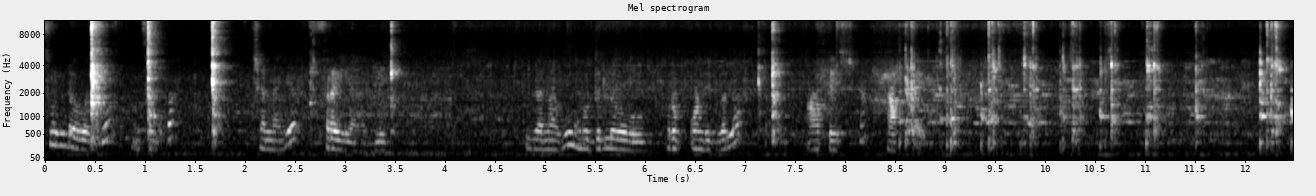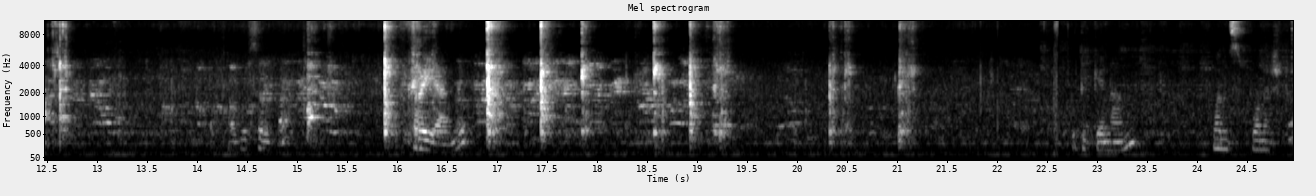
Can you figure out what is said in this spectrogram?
ಸುಂಡವರೆಗೆ ಒಂದು ಸ್ವಲ್ಪ ಚೆನ್ನಾಗಿ ಫ್ರೈ ಆಗಲಿ. ಈಗ ನಾವು ಮೊದಲು ರುಬ್ಕೊಂಡಿದ್ವಲ್ಲ, ಆ ಪೇಸ್ಟ್ನ ಹಾಕ್ತಾಯಿದ್ವಿ ಅದು ಸ್ವಲ್ಪ ಫ್ರೈ ಆಗಲಿ ಇದಕ್ಕೆ ನಾನು ಒಂದು ಸ್ಪೂನಷ್ಟು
